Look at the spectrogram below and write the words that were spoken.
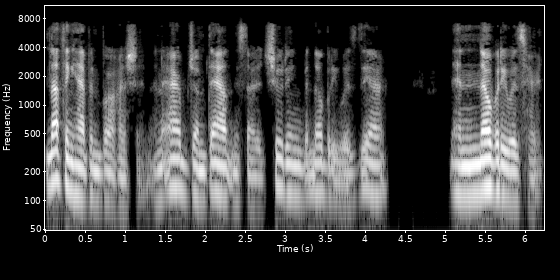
nothing happened, Baruch Hashem. An Arab jumped out and started shooting, but nobody was there, and nobody was hurt.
